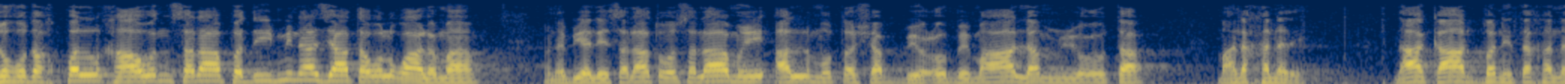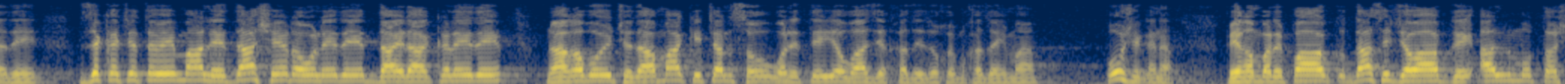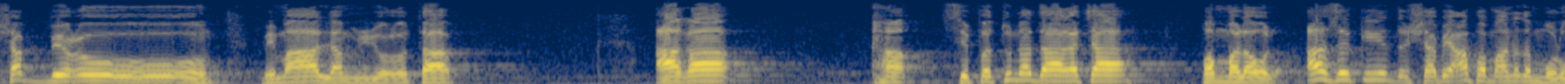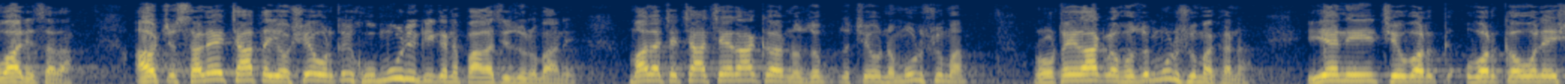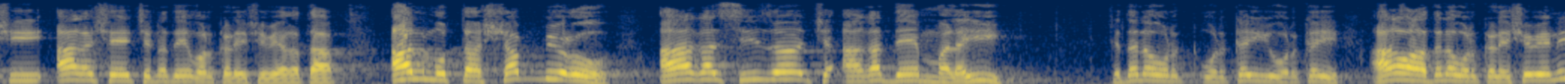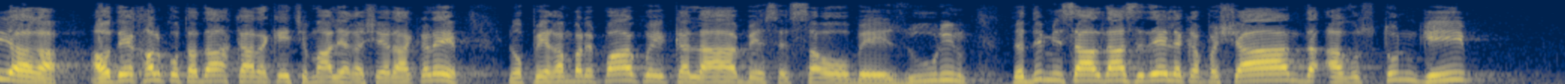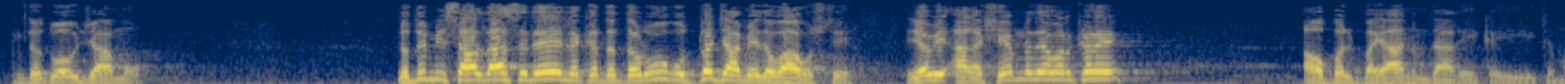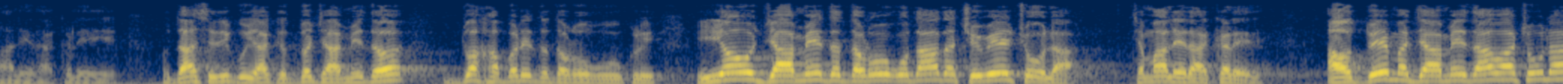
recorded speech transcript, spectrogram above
زه خو د خپل خاون سره په دې مینا زیاتول غواړم نبی علیہ الصلات والسلام المتشبع بما لم يعطى معنی خنه ده دا کار بنه ته خنه ده زکه چې ته مال دا شی رولې ده دایرا کړې ده ناغه وای چې دا ما کې چل سو ولته یوازې خزې زخم خزې ما پوښ کنه پیغمبر پاک داسې جواب کوي المتشبع بما لم يعطى اغا صفاتونه دا غچا په مړول اصل کې د شبعه په معنی د مړوالي سره او چې سړی چاته یو شی ورکی خو مولی کې کنه پاغه سيزونه باندې مال چې چا چې راک نو زب چې نو مړ شوم روټي راک له زب مړ شوم کنه یعنی چې ورک ورکول شي هغه شی چې نه دی ورکړې شي وغتا المتشبع هغه سیز چې هغه د ملئی چې دل ورکی ورکی هغه دل ورکړې شوی نه یاغه او د خلکو تداخ کار کوي چې مال هغه شی را کړي نو پیغمبر پاک وی کلا بس صوب زورن د دې مثال دا سده لکه پشان د اغستون کې د دوو جامو د دې مثال داسې دی لکه د دروغ دو جامې د واغسته یوې هغه شیم نه دی ورکړي او بل بیان هم داغه کوي چې مال راکړي نو دا سری گویا کې دو جامې د دو خبره د دروغ وکړي یو جامې د دروغ دا د چوي چولا چې مال راکړي او دویمه جامې دا وا چولا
